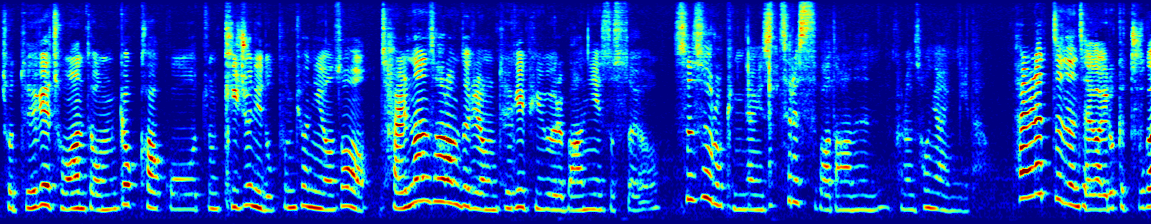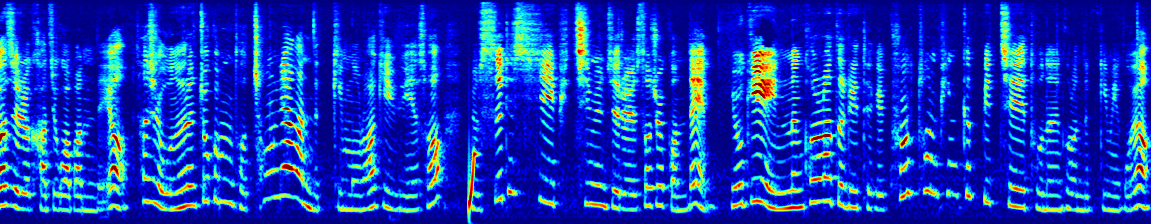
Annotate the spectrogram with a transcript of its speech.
저 되게 저한테 엄격하고 좀 기준이 높은 편이어서 잘난 사람들이랑 되게 비교를 많이 했었어요. 스스로 굉장히 스트레스 받아 하는 그런 성향입니다. 팔레트는 제가 이렇게 두 가지를 가지고 와봤는데요. 사실 오늘은 조금 더 청량한 느낌으로 하기 위해서 이 3C 비치 뮤즈를 써줄 건데 여기에 있는 컬러들이 되게 cool tone 핑크빛이 도는 그런 느낌이고요.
